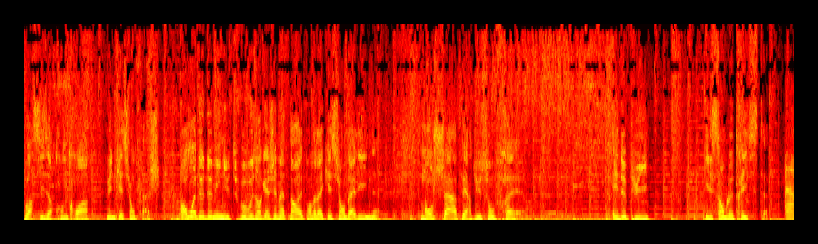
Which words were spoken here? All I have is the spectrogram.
voire 6h33, une question flash. En moins de deux minutes, vous vous engagez maintenant à répondre à la question d'Aline. Mon chat a perdu son frère. Et depuis, il semble triste. Ah.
